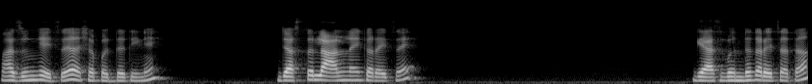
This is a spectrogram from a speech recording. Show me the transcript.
भाजून घ्यायचं आहे अशा पद्धतीने. जास्त लाल नाही करायचं आहे गॅस बंद करायचा आता.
